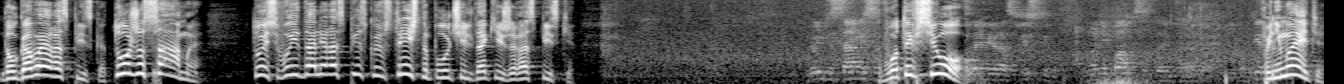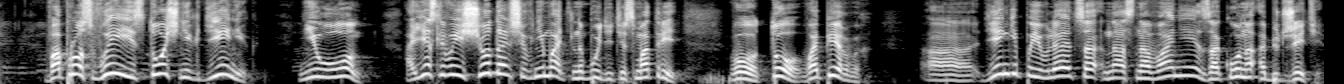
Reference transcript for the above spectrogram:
долговая расписка. То же самое. То есть вы дали расписку и встречно получили такие же расписки. Вот и все. Понимаете? Вопрос, вы источник денег, не он. А если вы еще дальше внимательно будете смотреть, вот, то, во-первых, деньги появляются на основании закона о бюджете.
